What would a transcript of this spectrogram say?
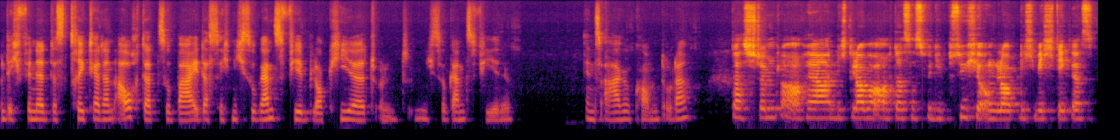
Und ich finde, das trägt ja dann auch dazu bei, dass sich nicht so ganz viel blockiert und nicht so ganz viel ins Arge kommt, oder? Das stimmt auch, ja. Und ich glaube auch, dass das für die Psyche unglaublich wichtig ist,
